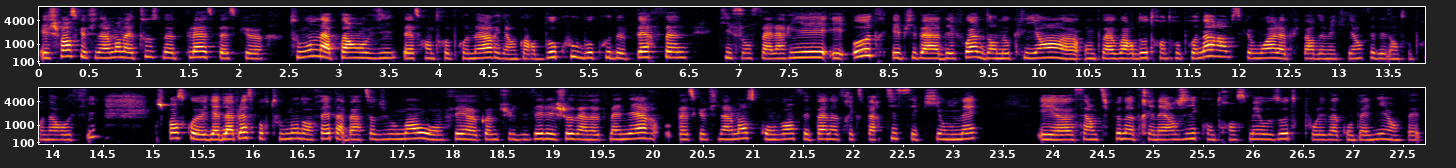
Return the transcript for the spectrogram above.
Et je pense que finalement, on a tous notre place parce que tout le monde n'a pas envie d'être entrepreneur. Il y a encore beaucoup, beaucoup de personnes qui sont salariés et autres. Et puis, bah, des fois, dans nos clients, euh, on peut avoir d'autres entrepreneurs, hein, parce que moi, la plupart de mes clients, c'est des entrepreneurs aussi. Je pense qu'il y a de la place pour tout le monde, en fait, à partir du moment où on fait, euh, comme tu le disais, les choses à notre manière, parce que finalement, ce qu'on vend, c'est pas notre expertise, c'est qui on est. Et euh, c'est un petit peu notre énergie qu'on transmet aux autres pour les accompagner, en fait.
